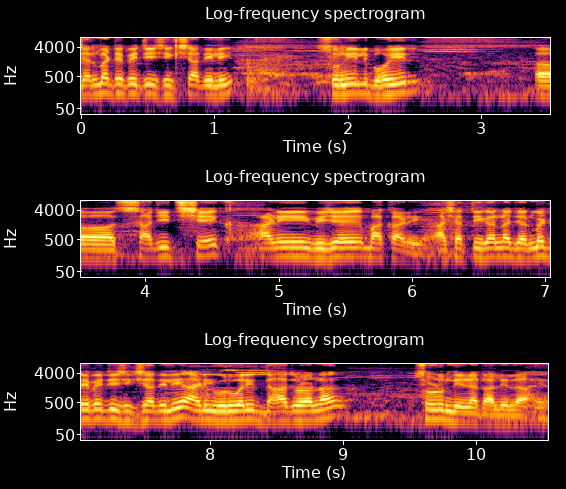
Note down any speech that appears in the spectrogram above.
जन्मठेपेची शिक्षा दिली. सुनील भोईर साजिद शेख आणि विजय बाकाडे अशा तिघांना जन्मठेपेची शिक्षा दिली आणि उर्वरित दहा जणांना सोडून देण्यात आलेलं आहे.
